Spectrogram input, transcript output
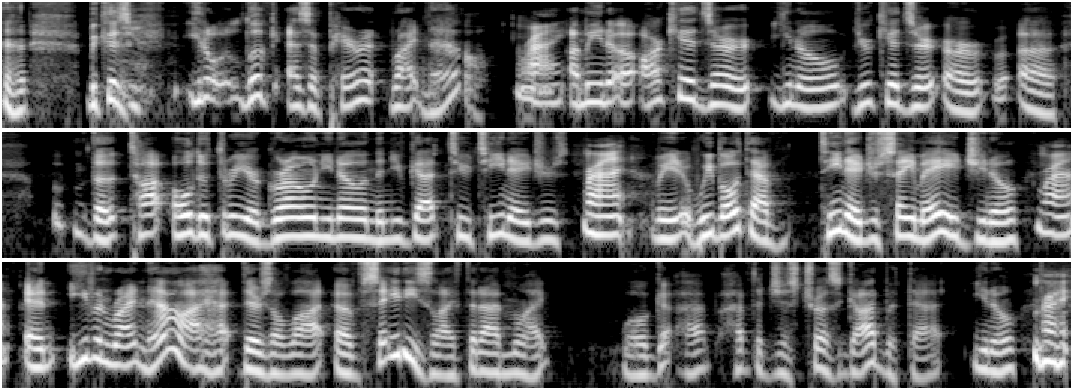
because you know, look as a parent right now. Right. I mean, uh, our kids are, you know, your kids are, are uh, the top older three are grown, you know, and then you've got two teenagers. right. I mean, we both have teenagers, same age, you know, Right. and even right now, I ha- there's a lot of Sadie's life that I'm like, well, I have to just trust God with that, you know. Right.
